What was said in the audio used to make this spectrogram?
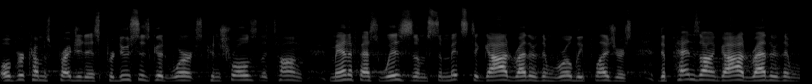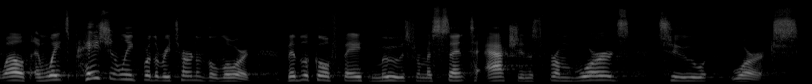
overcomes prejudice, produces good works, controls the tongue, manifests wisdom, submits to God rather than worldly pleasures, depends on God rather than wealth, and waits patiently for the return of the Lord. Biblical faith moves from assent to actions, from words to works.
